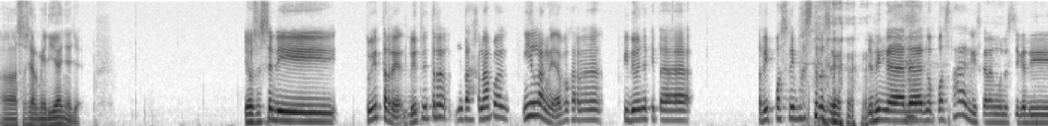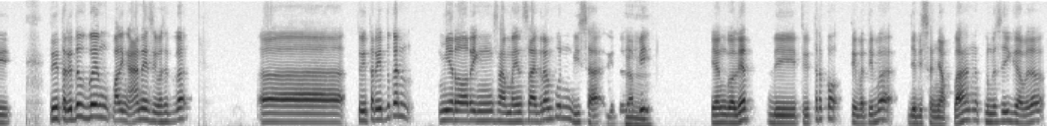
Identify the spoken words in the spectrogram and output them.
uh, sosial medianya aja. Ya khususnya di Twitter ya. Di Twitter entah kenapa ngilang ya apa karena videonya kita repost repost terus ya. Jadi nggak ada ngepost lagi sekarang Bundesliga di Twitter itu gue yang paling aneh sih maksud gue. Uh, Twitter itu kan mirroring sama Instagram pun bisa gitu. Hmm. Tapi yang gue lihat di Twitter kok tiba-tiba jadi senyap banget Bundesliga. Padahal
